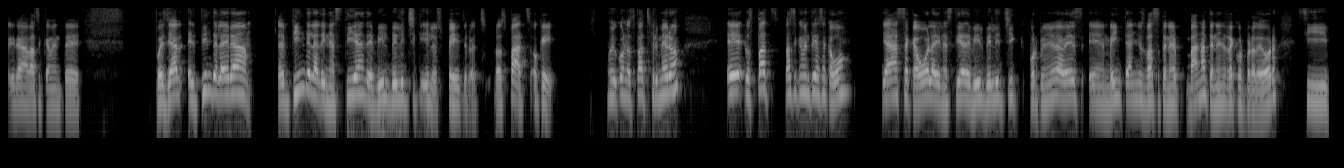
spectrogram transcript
era básicamente, pues ya el fin de la era, el fin de la dinastía de Bill Belichick y los Patriots. Los Pats, ok. Voy con los Pats primero. Eh, los Pats básicamente ya se acabó ya se acabó la dinastía de Bill Belichick. Por primera vez en 20 años vas a tener, van a tener récord perdedor. Si,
